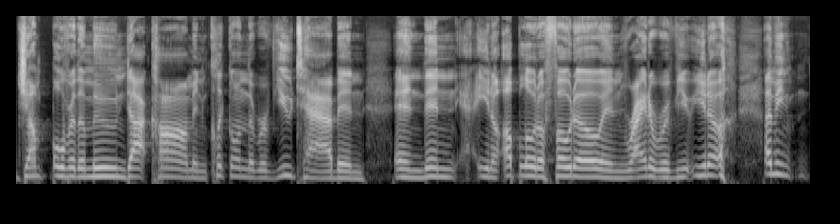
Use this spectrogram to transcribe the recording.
jumpoverthemoon.com and click on the review tab and and then you know upload a photo and write a review you know? I mean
